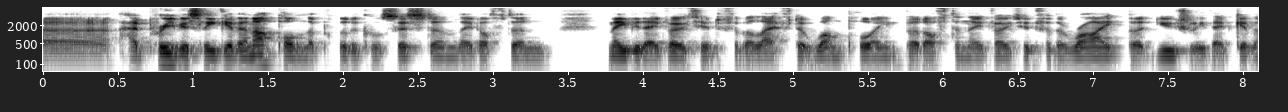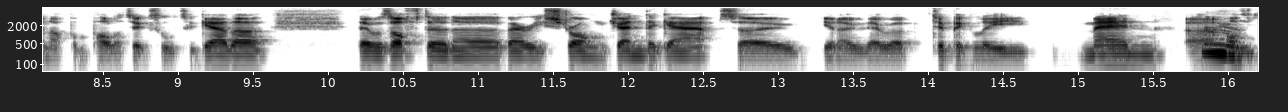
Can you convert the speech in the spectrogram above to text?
uh, had previously given up on the political system. They'd often, maybe they voted for the left at one point, but often they voted for the right, but usually they'd given up on politics altogether. There was often a very strong gender gap. So, you know, there were typically men, uh, mm. often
